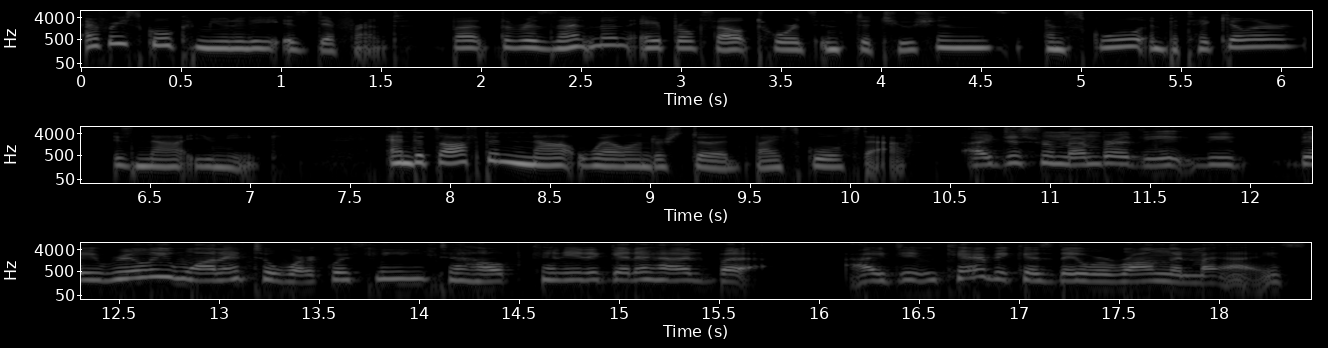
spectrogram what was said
Every school community is different, but the resentment April felt towards institutions, and school in particular, is not unique. And it's often not well understood by school staff. I just remember the, the they really wanted to work with me to help Kenya to get ahead, but I didn't care because they were wrong in my eyes.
